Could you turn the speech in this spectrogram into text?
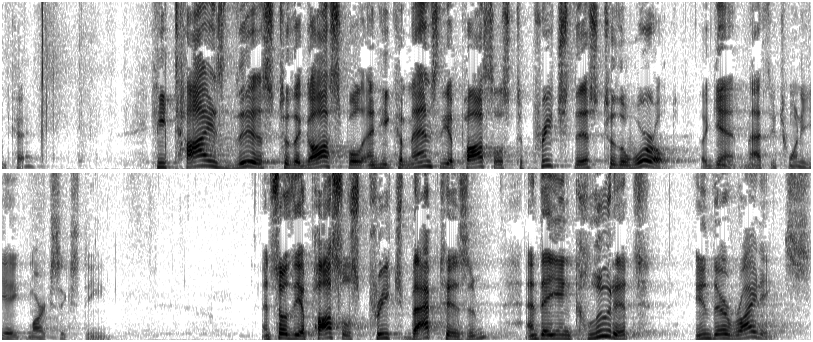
Okay? He ties this to the gospel and he commands the apostles to preach this to the world. Again, Matthew 28, Mark 16. And so the apostles preach baptism and they include it in their writings.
